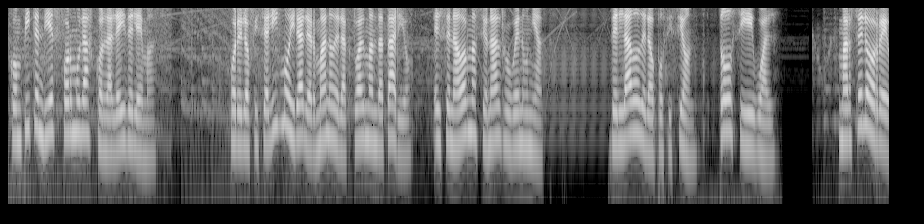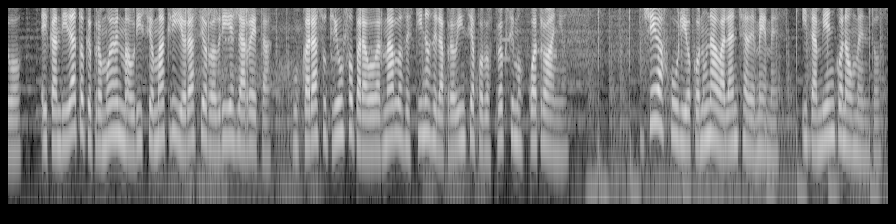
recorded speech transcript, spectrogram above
Compiten 10 fórmulas con la ley de lemas. Por el oficialismo irá el hermano del actual mandatario, el senador nacional Rubén Uñac. Del lado de la oposición, todo sigue igual. Marcelo Orrego, el candidato que promueven Mauricio Macri y Horacio Rodríguez Larreta, buscará su triunfo para gobernar los destinos de la provincia por los próximos cuatro años. Llega julio con una avalancha de memes, y también con aumentos.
